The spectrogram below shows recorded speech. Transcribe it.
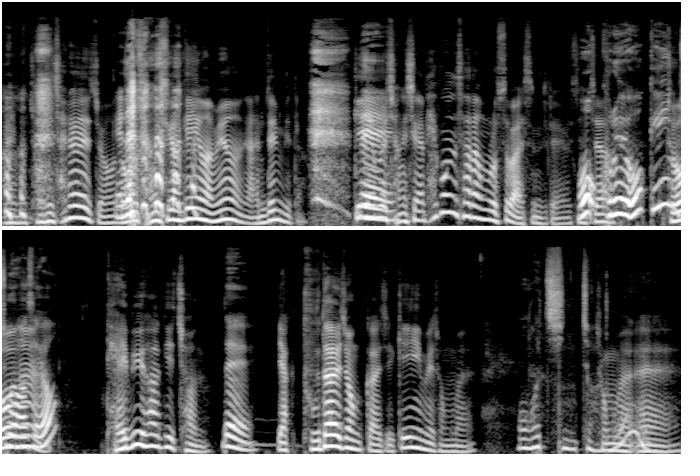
아니, 뭐 정신 차려야죠. 너무 장시간 게임하면 안 됩니다. 게임 을 네. 장시간 해본 사람으로서 말씀드려요. 진짜. 어, 그래요? 게임 좋아하세요? 데뷔하기 전. 네. 약 두 달 전까지 게임에 정말. 어, 진짜. 정말, 예.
